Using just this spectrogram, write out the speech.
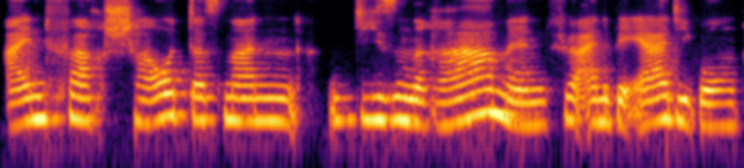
einfach schaut, dass man diesen Rahmen für eine Beerdigung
